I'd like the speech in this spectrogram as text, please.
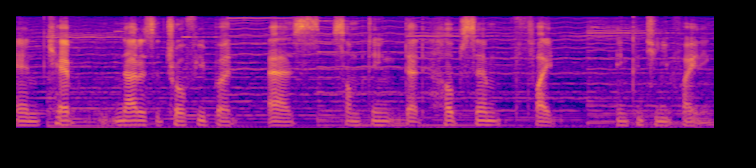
and kept not as a trophy but as something that helps him fight and continue fighting.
